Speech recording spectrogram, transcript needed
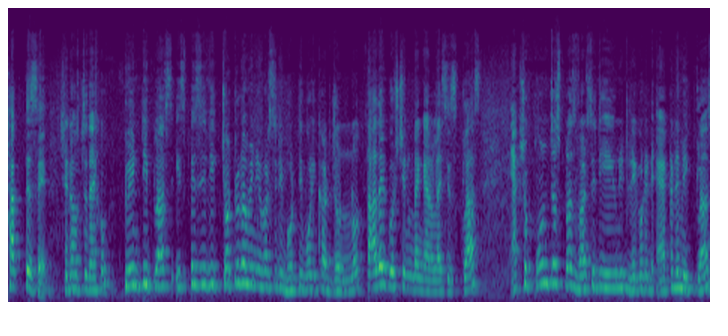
থাকতেছে, সেটা হচ্ছে দেখো twenty plus specific Chattogram university ভর্তি পরীক্ষার জন্য তাদের কোশ্চেন ব্যাংক অ্যানালাইসিস ক্লাস একশো পঞ্চাশ plus varsity A unit recorded academic class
